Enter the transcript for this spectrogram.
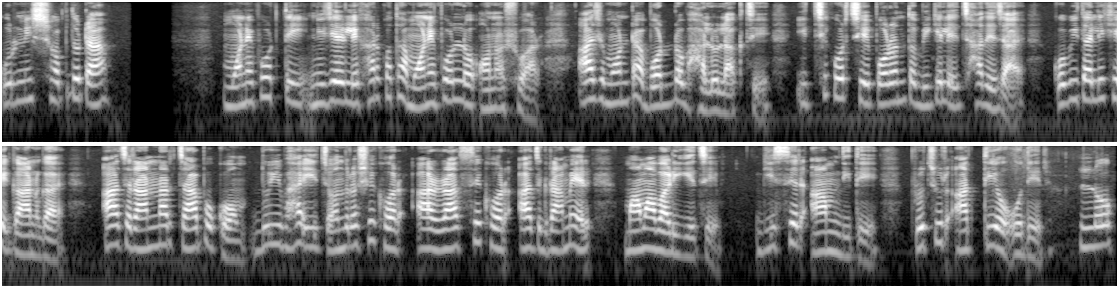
কুর্নিশ শব্দটা মনে পড়তেই নিজের লেখার কথা মনে পড়ল অনস্বর আজ মনটা বড্ড ভালো লাগছে। ইচ্ছে করছে পরন্ত বিকেলে ছাদে যায়। কবিতা লিখে গান গায়। আজ রান্নার চাপও কম। দুই ভাই চন্দ্রশেখর আর রাজশেখর আজ গ্রামের মামা বাড়ি গেছে। গ্রীষ্মের আম দিতে। প্রচুর আত্মীয় ওদের। লোক,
